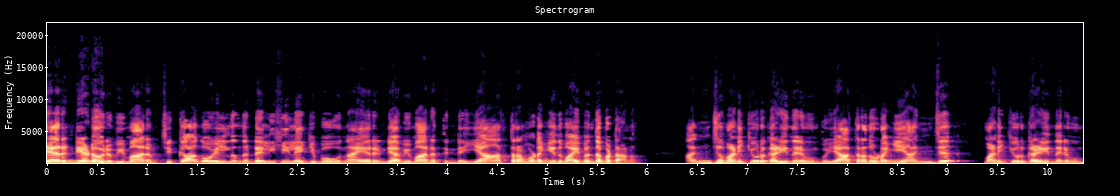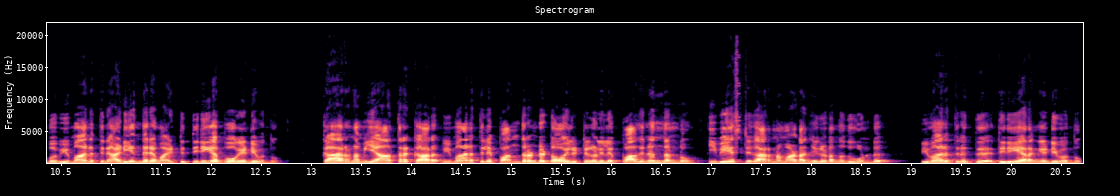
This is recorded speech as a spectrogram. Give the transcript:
എയർ ഇന്ത്യയുടെ ഒരു വിമാനം ചിക്കാഗോയിൽ നിന്ന് ഡൽഹിയിലേക്ക് പോകുന്ന എയർ ഇന്ത്യ വിമാനത്തിന്റെ യാത്ര മുടങ്ങിയതുമായി ബന്ധപ്പെട്ടാണ്. അഞ്ച് മണിക്കൂർ കഴിയുന്നതിന് മുമ്പ് യാത്ര തുടങ്ങി അഞ്ച് മണിക്കൂർ കഴിയുന്നതിന് മുമ്പ് വിമാനത്തിന് അടിയന്തരമായിട്ട് തിരികെ പോകേണ്ടി വന്നു. കാരണം യാത്രക്കാർ വിമാനത്തിലെ പന്ത്രണ്ട് ടോയ്ലറ്റുകളിൽ പതിനൊന്നെണ്ണവും ഈ വേസ്റ്റ് കാരണം അടഞ്ഞു കിടന്നതുകൊണ്ട് വിമാനത്തിന് തിരികെ ഇറങ്ങേണ്ടി വന്നു.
